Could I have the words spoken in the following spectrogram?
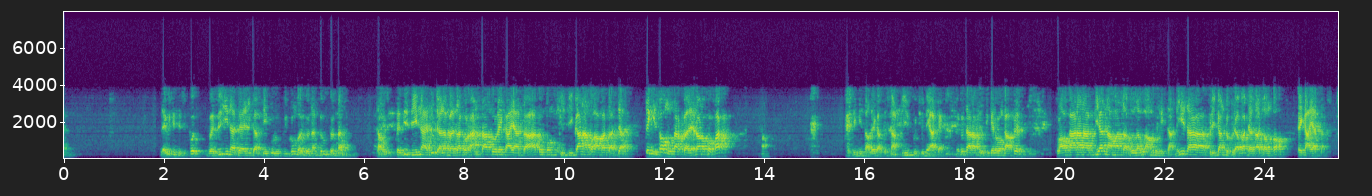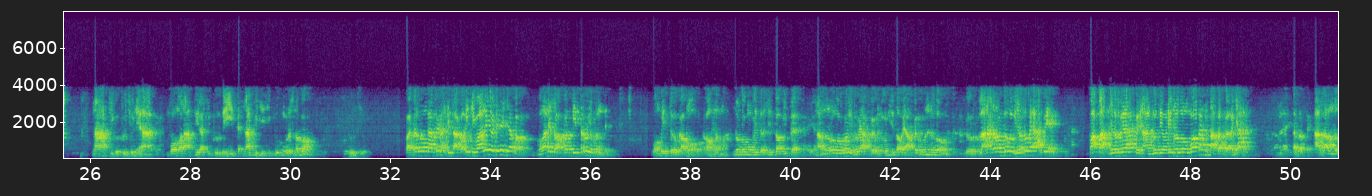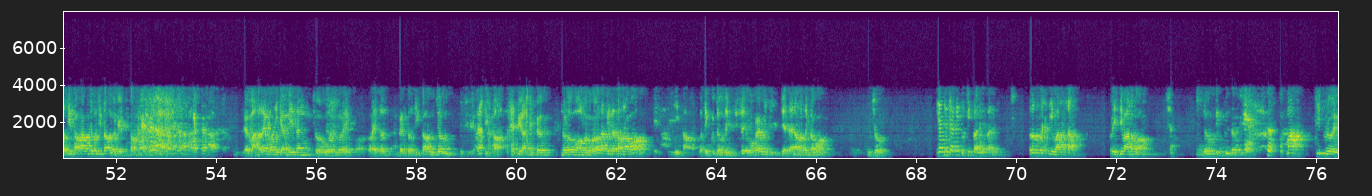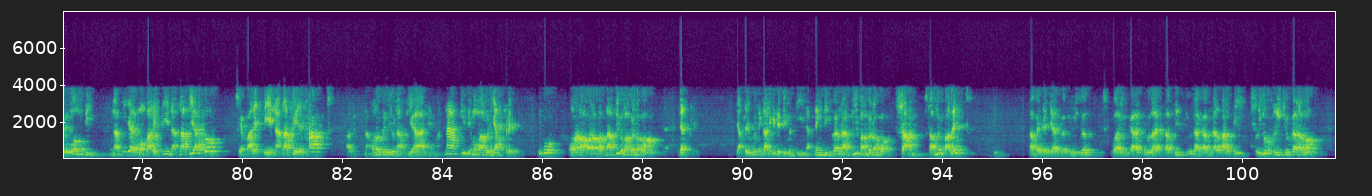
Lalu disebut wazina dari kafi kulubikum bagunantum donat tahu. Jadi zina itu dalam bahasa Quran satu rekayasa atau pembisikan atau apa saja sing iso mutar balik rono pepak. Jadi misalnya kasus Nabi bujune akeh. Itu cara berpikir orang kafir. Laukana nabian nama sabulahu amrul. Ini saya berikan beberapa data contoh rekayasa. Nabi kok bujune akeh. Mau nabi ra sibuk dan nabi disibuk ngurus nopo? Padahal orang kafir nanti takut wale ya dia jawab. Mengenai sahabat pinter ya penting. Wong itu kamu kamu lemah. Nulung itu sitok ibadah. Ya nak nulung loro ya apa? Nulung sitok ya apa? Nulung. Lah nak nulung loro ya luwe apa? Papat ya luwe apa? Anggo teori nulung wong kan tambah banyak. Asal untuk sitok kamu coba sitok lho gitu. Ya masalahnya poligami teng Jawa itu repot. Ora itu anggar untuk sitok ujung sitok. Jadi ra juga nulung wong loro tapi tetap nopo? Sitok. Sing ujung sing dhisik pokoke mesti biasanya ono sing nopo? Ujung. Ya sudah gitu dibalik-balik. Terus peristiwa Sam. Peristiwa nopo? Sam. Ya sing pinter. Mak, Ibrahim wong di. Nabi ya wong Palestina. Nabi Yakub ya Palestina. Nabi Ishak Nah, ngono ku yo nabi aneh. Nabi sing mau manggon Yatsrib. Iku orang-orang pas nabi kok manggon apa? Yatsrib. Yatsrib sing tadi kita di Medina. Ning dingkon nabi manggon apa? Sam. Sam itu paling sampai jadi asbab nuzul wa ingka tu la tabis yunaka minal arti liyuh rijukan apa?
